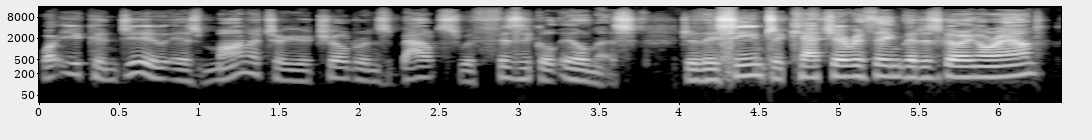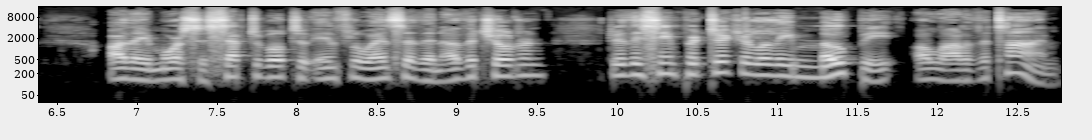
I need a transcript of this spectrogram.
What you can do is monitor your children's bouts with physical illness. Do they seem to catch everything that is going around? Are they more susceptible to influenza than other children? Do they seem particularly mopey a lot of the time?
